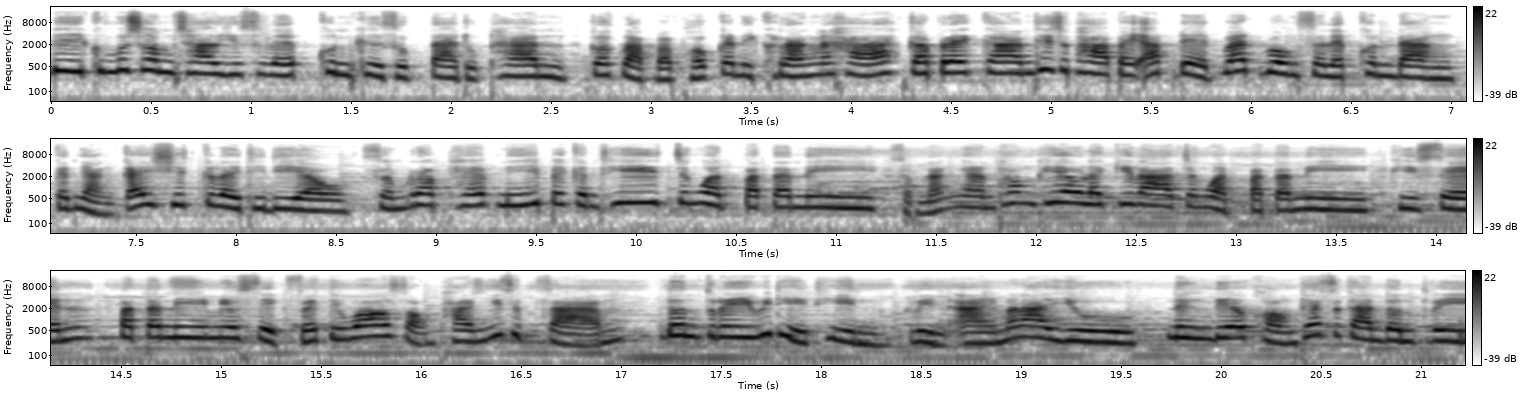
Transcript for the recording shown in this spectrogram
ัสดีคุณผู้ชมชาวยูสเลฟคุณคือซุปตาทุกท่าน ก็กลับมาพบกันอีกครั้งนะคะ กับรายการที่จะพาไปอัปเดตแวดวงเซเลบคนดังกันอย่างใกล้ชิดกันเลยทีเดียวสำหรับเทปนี้ไปกันที่จังหวัดปัตตานีสำนักงานท่องเที่ยวและกีฬาจังหวัดปัตตานีพรีเซนต์ปัตตานีมิวสิกเฟสติวัล 2023 ดนตรีวิถีถิ่น กลิ่นอายมลายู หนึ่งเดียวของเทศกาลดนตรี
